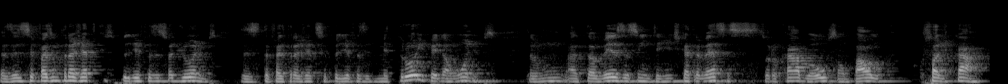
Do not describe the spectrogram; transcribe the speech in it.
Às vezes você faz um trajeto que você poderia fazer só de ônibus. Às vezes você faz trajeto que você poderia fazer de metrô e pegar um ônibus. Então, talvez, assim, tem gente que atravessa Sorocaba ou São Paulo só de carro.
